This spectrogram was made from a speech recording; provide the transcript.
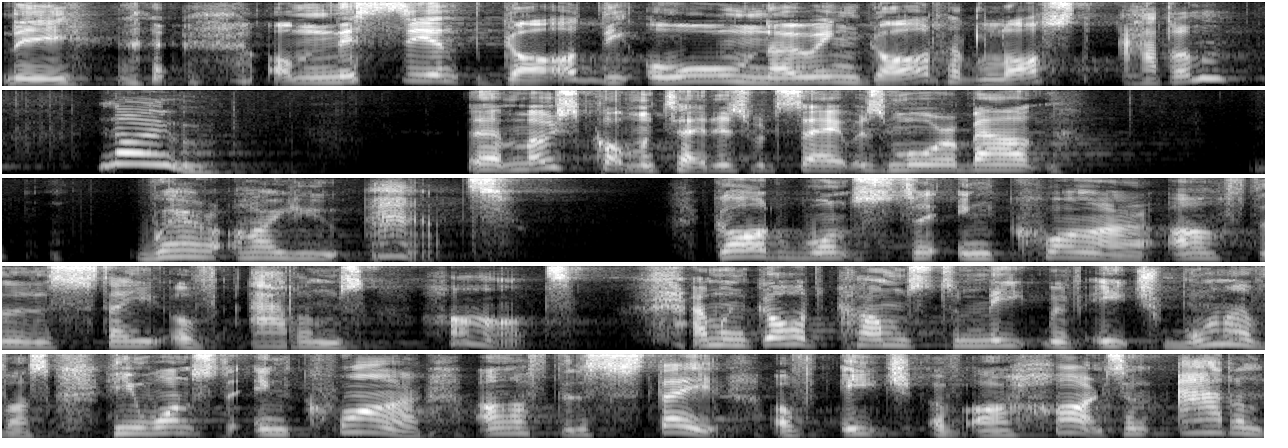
The omniscient God, the all knowing God, had lost Adam? No. Uh, most commentators would say it was more about where are you at? God wants to inquire after the state of Adam's heart. And when God comes to meet with each one of us, he wants to inquire after the state of each of our hearts. And Adam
